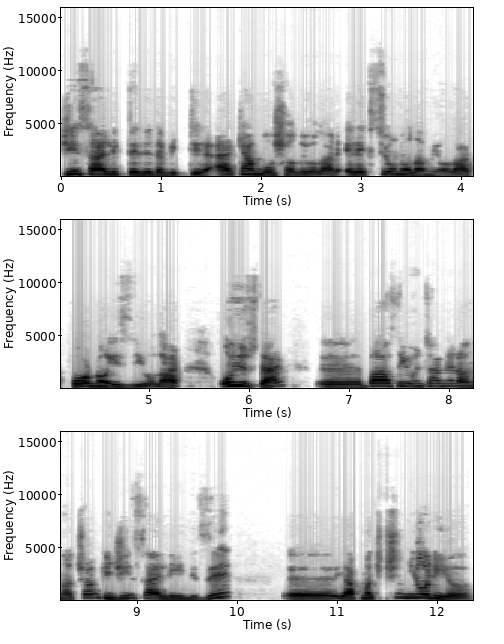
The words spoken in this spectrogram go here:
Cinsellikleri de bitti. Erken boşalıyorlar. Ereksiyon olamıyorlar. Porno izliyorlar. O yüzden e, bazı yöntemler anlatacağım ki cinselliğinizi e, yapmak için Nioli yağı.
